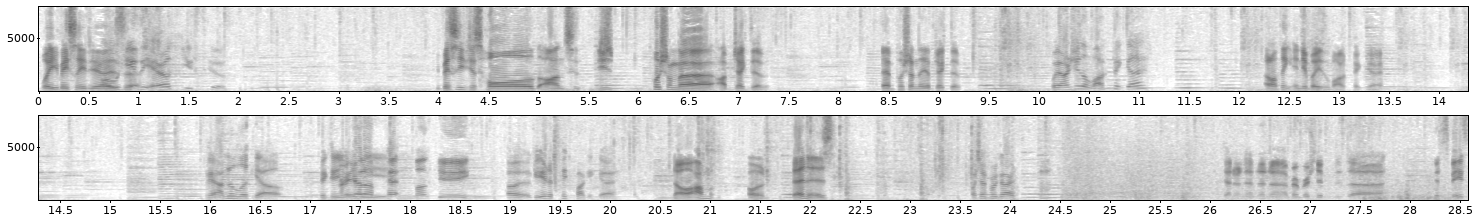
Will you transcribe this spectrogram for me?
what you basically do oh, is use uh, the arrow keys too. you basically just hold on to, you just push on the objective. And push on the objective. Wait, aren't you the lockpick guy? I don't think anybody's a lockpick guy. Okay, I'm the lookout. Victor, I you're got the. a pet monkey. Oh, okay, you're the pickpocket guy. No, I'm. Oh, Ben is. Watch out for guard. No, no, no, no, no. Membership is uh, it's space.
